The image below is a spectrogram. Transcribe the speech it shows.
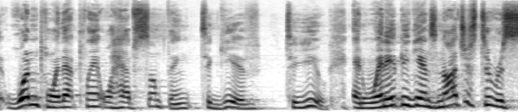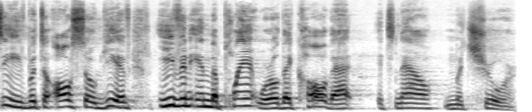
At one point, that plant will have something to give to you. And when it begins not just to receive, but to also give, even in the plant world, they call that it's now mature.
